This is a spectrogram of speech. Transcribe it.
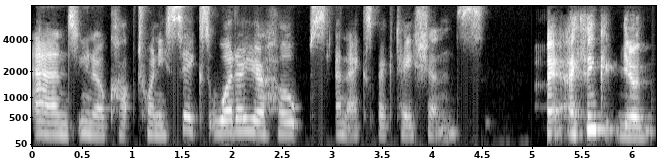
and you know cop26 what are your hopes and expectations? I, I think you know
